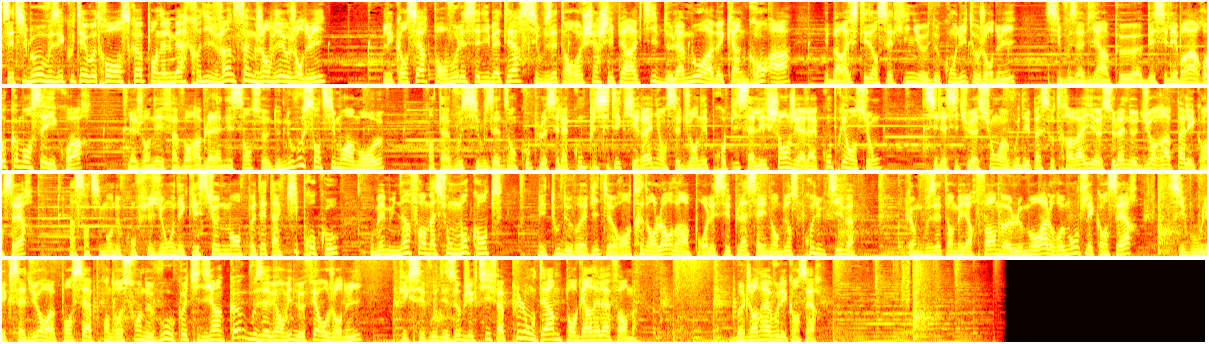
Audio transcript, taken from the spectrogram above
C'est Thibaut, vous écoutez votre horoscope, on est le mercredi 25 janvier aujourd'hui. Les cancers pour vous les célibataires, si vous êtes en recherche hyperactive de l'amour avec un grand A, et bah restez dans cette ligne de conduite aujourd'hui. Si vous aviez un peu baissé les bras, recommencez à y croire. La journée est favorable à la naissance de nouveaux sentiments amoureux. Quant à vous, si vous êtes en couple, c'est la complicité qui règne en cette journée propice à l'échange et à la compréhension. Si la situation vous dépasse au travail, cela ne durera pas les cancers. Un sentiment de confusion, des questionnements, peut-être un quiproquo ou même une information manquante. Mais tout devrait vite rentrer dans l'ordre hein, pour laisser place à une ambiance productive. Comme vous êtes en meilleure forme, le moral remonte les cancers. Si vous voulez que ça dure, pensez à prendre soin de vous au quotidien comme vous avez envie de le faire aujourd'hui. Fixez-vous des objectifs à plus long terme pour garder la forme. Bonne journée à vous les cancers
